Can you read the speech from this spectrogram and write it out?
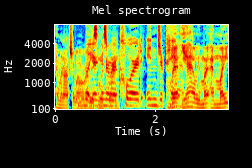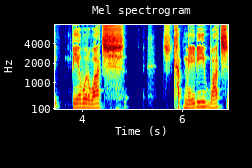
and we're not sure when we're But you're gonna one. record in Japan. But yeah, we might. I might be able to watch, maybe watch.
